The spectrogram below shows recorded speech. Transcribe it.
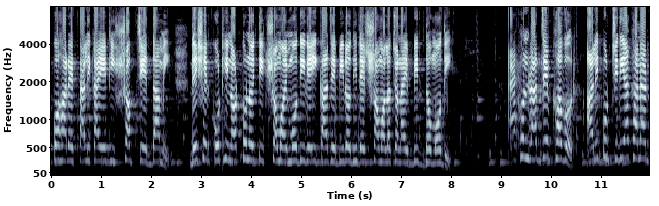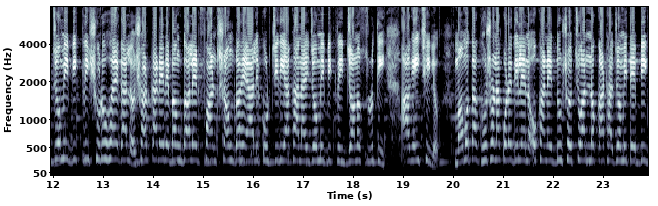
উপহারের তালিকায় এটি সবচেয়ে দামি। দেশের কঠিন অর্থনৈতিক সময় মোদির এই কাজে বিরোধীদের সমালোচনায় বিদ্ধ মোদি। এখন রাজ্যের খবর। আলিপুর চিড়িয়াখানার জমি বিক্রি শুরু হয়ে গেল। সরকারের এবং দলের ফান্ড সংগ্রহে আলিপুর চিড়িয়াখানায় জমি বিক্রির জনশ্রুতি আগেই ছিল। মমতা ঘোষণা করে দিলেন, ওখানে দুশো চুয়ান্ন কাঠা জমিতে বিগ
